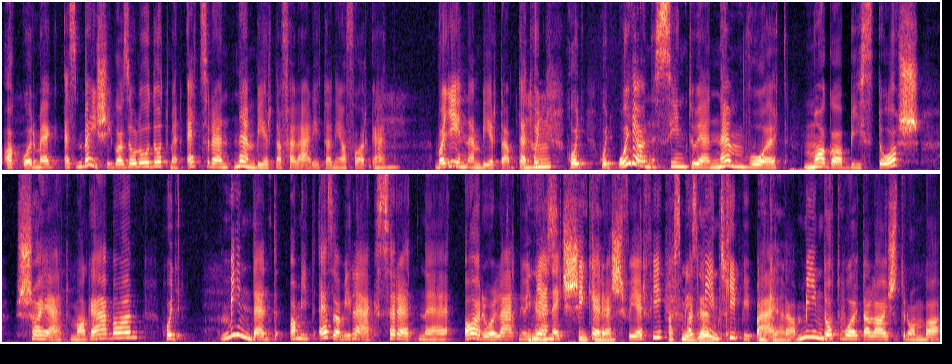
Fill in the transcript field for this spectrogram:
akkor meg ez be is igazolódott, mert egyszerűen nem bírta felállítani a farkát. Vagy én nem bírtam. Tehát, hogy, hogy, hogy olyan szintűen nem volt magabiztos saját magában, hogy mindent, amit ez a világ szeretne arról látni, hogy Igen, milyen egy sikeres igen. férfi, Azt az mind kipipálta, Igen. mind ott volt a lajstromba,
